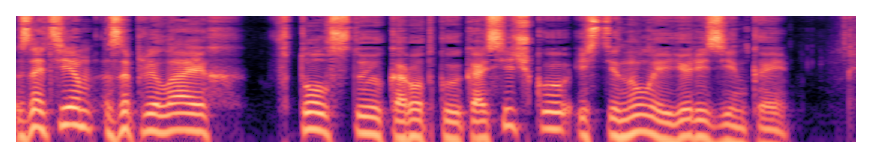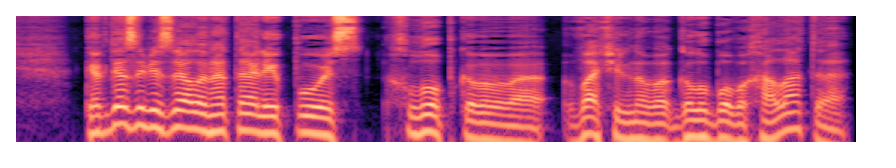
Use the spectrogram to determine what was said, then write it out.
затем заплела их в толстую короткую косичку и стянула ее резинкой. Когда завязала Наталья пояс хлопкового вафельного голубого халата,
